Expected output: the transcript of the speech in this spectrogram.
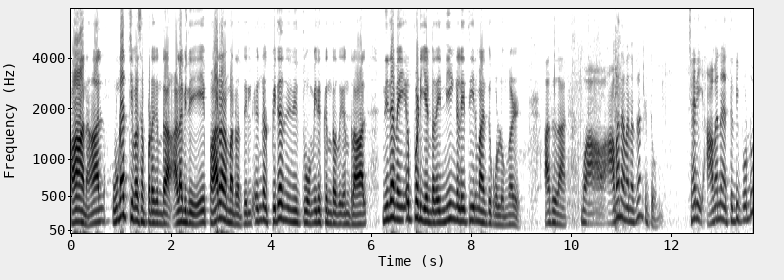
ஆனால் உணர்ச்சி வசப்படுகின்ற அளவிலேயே பாராளுமன்றத்தில் எங்கள் பிரதிநிதித்துவம் இருக்கின்றது என்றால் நிலைமை எப்படி என்பதை நீங்களே தீர்மானித்துக் கொள்ளுங்கள். அதுதான். அவன் அவனை தான் திட்டணும் சரி அவனை திட்டி போட்டு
